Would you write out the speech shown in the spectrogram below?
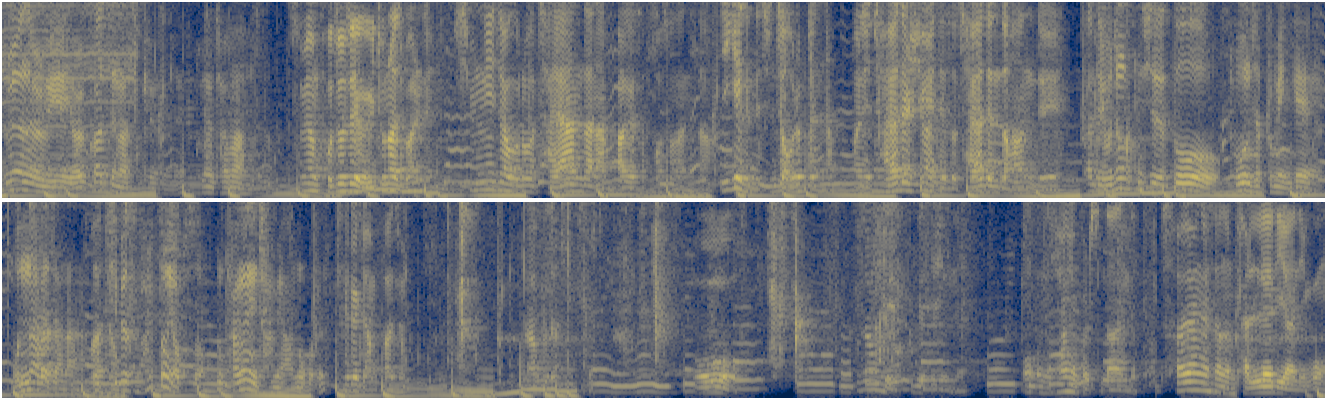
수면을 위해 10가지나 시켜야 되네. 그냥 자면 안 되나? 수면 보조제에 의존하지 말래. 심리적으로 자야 한다는 압박에서 벗어난다. 이게 근데 진짜 어렵지 않냐? 아니 자야 될 시간이 돼서 자야 된다 하는데 근데 요즘 같은 시대 또 좋은 제품인 게 못 나가잖아. 맞아. 집에서 활동이 없어. 그럼 당연히 잠이 안 오거든? 체력이 안 빠져. 까보자. 오. 포장도 예쁘게 돼 있네. 어, 근데 향이 벌써 나는데. 서양에서는 발레리안이고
